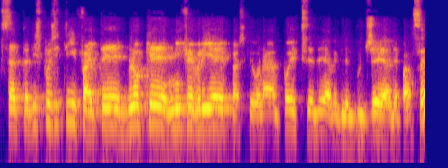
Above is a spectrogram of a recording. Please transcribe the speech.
cet dispositif a été bloqué mi-février parce qu'on a un peu excédé avec le budget à dépenser.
